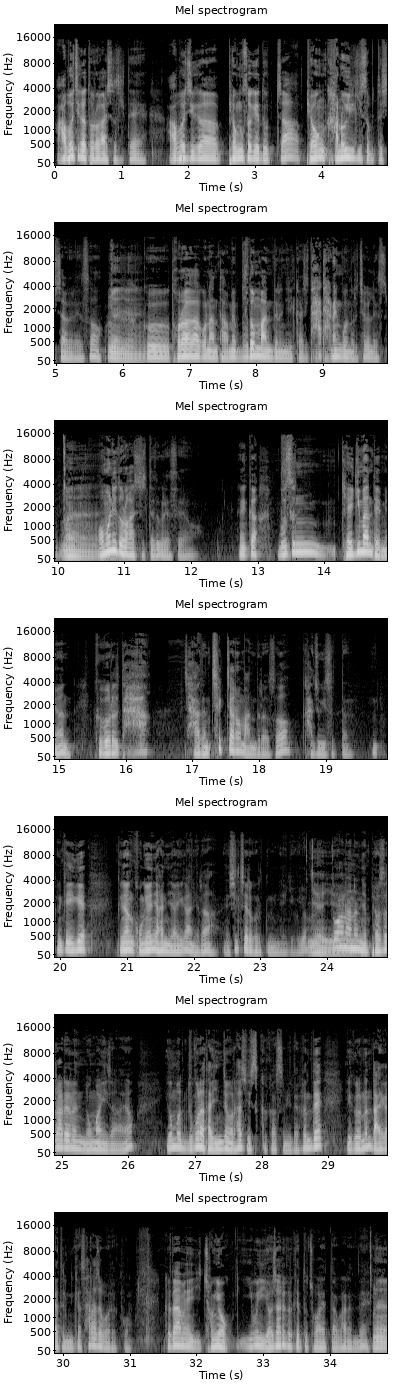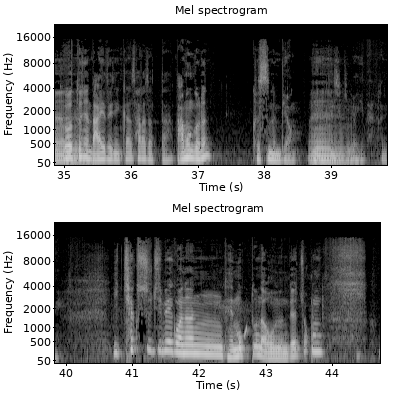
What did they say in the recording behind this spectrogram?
아버지가 돌아가셨을 때 아버지가 병석에 눕자 병 간호일기서부터 시작을 해서 예, 예. 그 돌아가고 난 다음에 무덤 만드는 일까지 다 단행본으로 책을 냈습니다. 예. 어머니 돌아가셨을 때도 그랬어요. 그러니까 무슨 계기만 되면 그거를 다 작은 책자로 만들어서 가지고 있었던. 그러니까 이게 그냥 공연이 한 이야기가 아니라 실제로 그랬던 얘기고요. 예, 예. 또 하나는 벼슬 하려는 욕망이잖아요. 이건 뭐 누구나 다 인정을 할 수 있을 것 같습니다. 그런데 이거는 나이가 드니까 사라져 버렸고, 그 다음에 이 정욕 이분이 여자를 그렇게 또 좋아했다고 하는데 예. 그것도 그냥 나이 드니까 사라졌다. 남은 거는 글 쓰는 병, 예. 글쓰기 병이다. 그러니 이 책 수집에 관한 대목도 나오는데 조금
